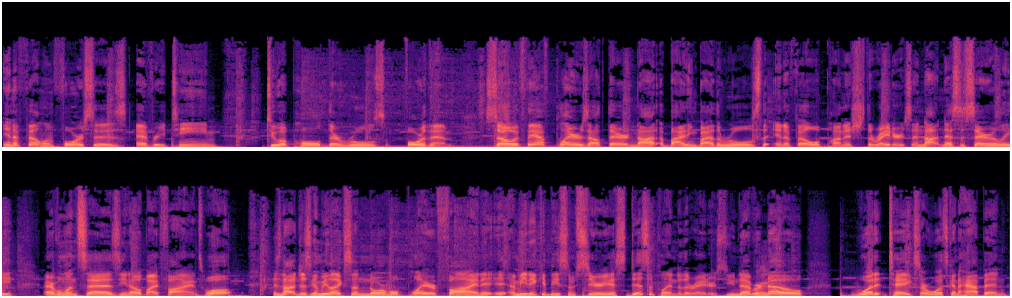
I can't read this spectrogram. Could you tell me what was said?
NFL enforces every team to uphold their rules for them. So if they have players out there not abiding by the rules, the NFL will punish the Raiders. And not necessarily everyone says, you know, by fines. Well, it's not just going to be like some normal player fine. It, it, I mean, it could be some serious discipline to the Raiders. You never Right. know what it takes or what's going to happen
